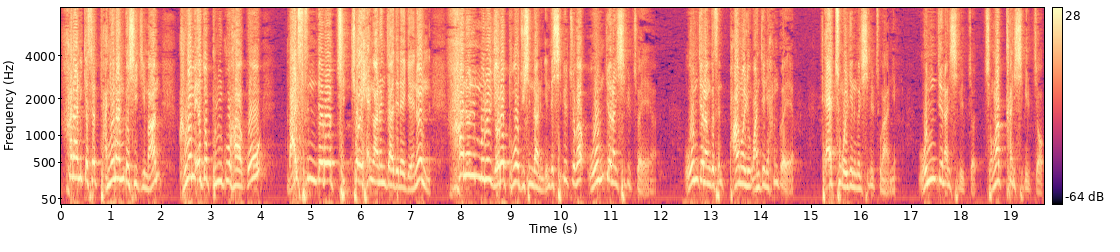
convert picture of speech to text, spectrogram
하나님께서 당연한 것이지만 그럼에도 불구하고 말씀대로 지켜 행하는 자들에게는 하늘 문을 열어 부어 주신다는 게 근데 11조가 온전한 11조예요. 온전한 것은 반 올리고 완전히 한 거예요. 대충 올리는 건 11조가 아니에요. 온전한 11조, 정확한 11조,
